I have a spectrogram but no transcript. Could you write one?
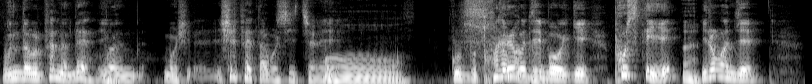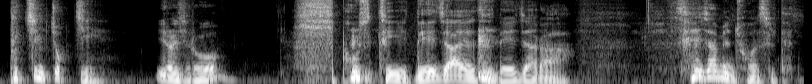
운동을 폈는데 이건 뭐 시, 실패했다고 볼 수 있죠. 예. 어. 뭐 그리고 이제 뭐 이게 포스트잇 네. 이런 건 이제 붙임 쪽지 이런 식으로 포스트잇 네 자에서 네 자라 세 자면 좋았을 텐데.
